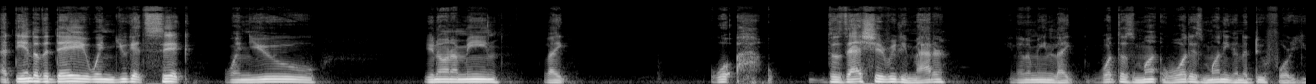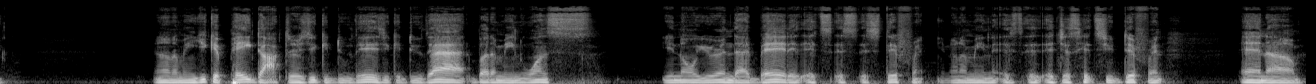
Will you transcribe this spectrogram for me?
at the end of the day when you get sick when you you know what i mean? Like what does that shit really matter? You know what I mean? Like, what does money? What is money gonna do for you? You know what I mean? You could pay doctors, you could do this, you could do that, but I mean, once you know you're in that bed, it, it's it's it's different. You know what I mean? It's it, it just hits you different, and um,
